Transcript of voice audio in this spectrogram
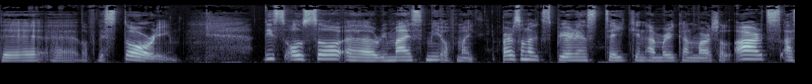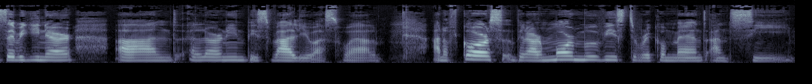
the uh, of the story. This also uh, reminds me of my personal experience taking American martial arts as a beginner and learning this value as well. And of course, there are more movies to recommend and see.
